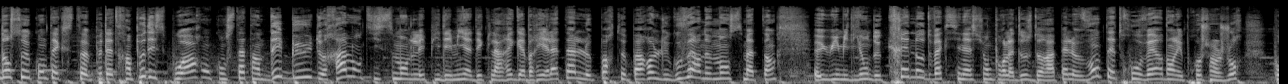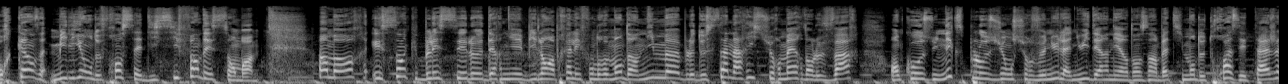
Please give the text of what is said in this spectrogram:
Dans ce contexte, peut-être un peu d'espoir, on constate un début de ralentissement de l'épidémie, a déclaré Gabriel Attal, le porte-parole du gouvernement ce matin. 8 millions de créneaux de vaccination pour la dose de rappel vont être ouverts dans les prochains jours pour 15 millions de Français d'ici fin décembre. Un mort et cinq blessés. Le dernier bilan après l'effondrement d'un immeuble de Sanary-sur-Mer dans le Var. En cause, une explosion survenue la nuit dernière dans un bâtiment de trois étages.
